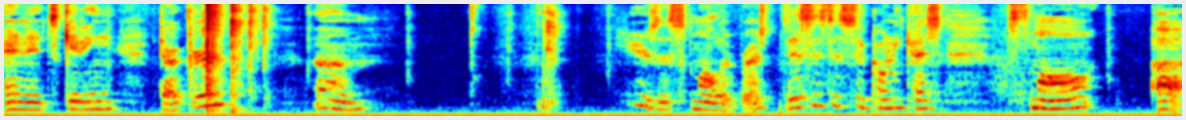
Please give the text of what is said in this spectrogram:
and it's getting darker? Um, here's a smaller brush. This is the Sonia Kashuk small uh,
